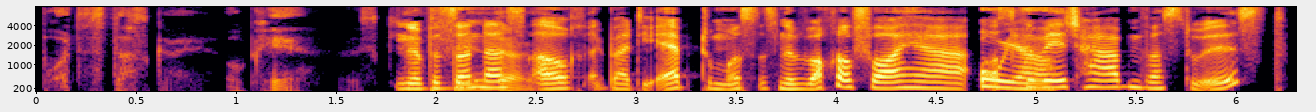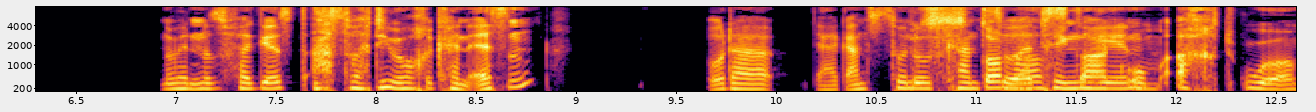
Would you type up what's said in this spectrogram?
Boah, das ist das geil. Okay. Ne, besonders auch über die App. Du musst es eine Woche vorher Oh ja. ausgewählt haben, was du isst. Und wenn du es vergisst, hast du halt die Woche kein Essen. Oder ja, ganz zur Not Bis kannst du halt Donnerstag hingehen. um 8 Uhr.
